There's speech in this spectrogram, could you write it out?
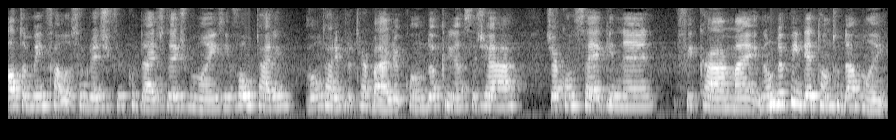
Ela também fala sobre as dificuldades das mães em voltarem, voltarem para o trabalho quando a criança já já consegue, né, ficar mais. não depender tanto da mãe.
